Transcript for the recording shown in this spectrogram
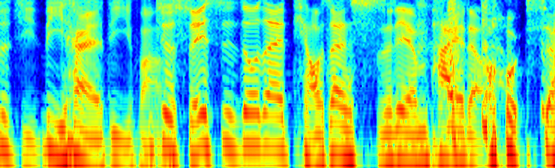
自己厉害的地方，就随时都在挑战十连拍的偶像。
